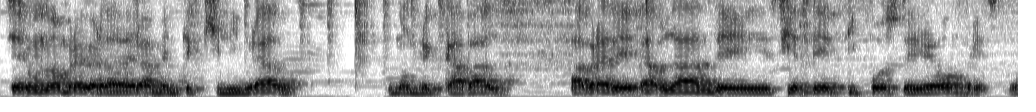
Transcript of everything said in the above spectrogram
Ser un hombre verdaderamente equilibrado, un hombre cabal. Habla de, hablan de siete tipos de hombres, ¿no?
